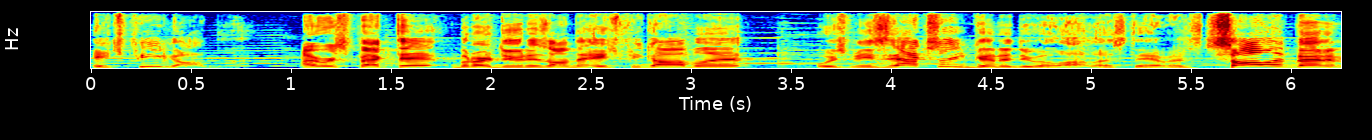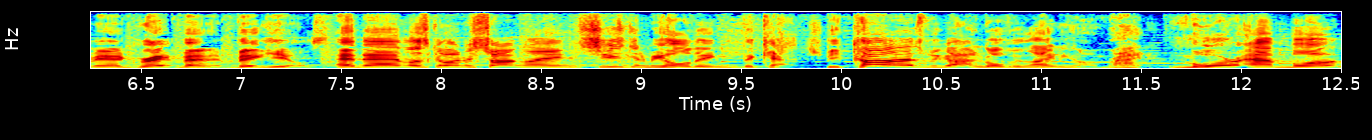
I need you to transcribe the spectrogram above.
HP Goblet. I respect it, but our dude is on the HP Goblet. which means he's actually going to do a lot less damage. Solid Bennett, man. Great Bennett. Big heals. And then let's go into Xiangling. She's going to be holding the catch because we got Engulfing Lightning on right. More Emblem,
